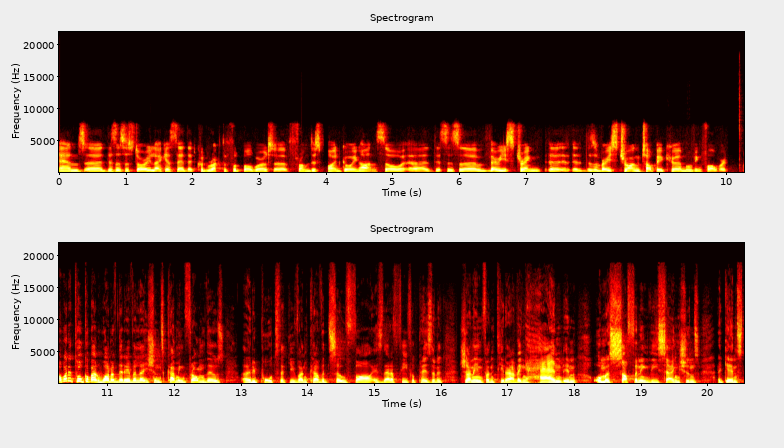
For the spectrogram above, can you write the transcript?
And uh, this is a story, like I said, that could rock the football world uh, from this point going on. So uh, this is a very strong, uh, uh, this is a very strong topic uh, moving forward. I want to talk about one of the revelations coming from those reports that you've uncovered so far. Is that a FIFA president, Gianni Infantino, having a hand in almost softening these sanctions against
